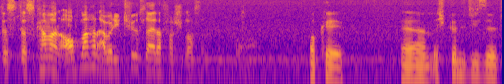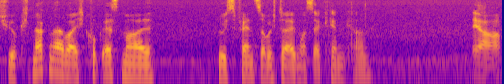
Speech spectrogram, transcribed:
das, das kann man auch machen, aber die Tür ist leider verschlossen. Okay, ähm, ich könnte diese Tür knacken, aber ich gucke erstmal durchs Fenster, ob ich da irgendwas erkennen kann. Ja,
